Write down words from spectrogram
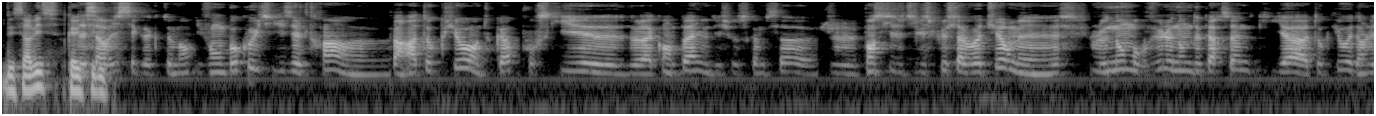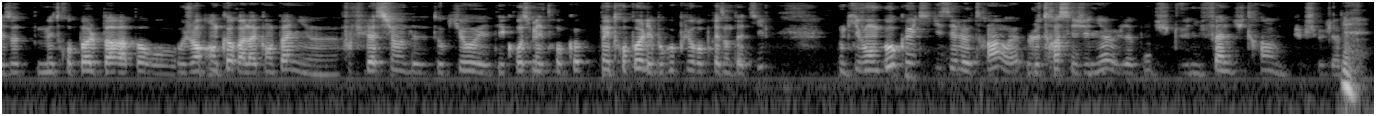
Des services des utilisé. services, exactement. Ils vont beaucoup utiliser le train, euh, enfin à Tokyo en tout cas. Pour ce qui est de la campagne ou des choses comme ça, je pense qu'ils utilisent plus la voiture, mais le nombre, vu le nombre de personnes qu'il y a à Tokyo et dans les autres métropoles par rapport aux, aux gens encore à la campagne, euh, la population de Tokyo et des grosses métropoles est beaucoup plus représentative. Donc ils vont beaucoup utiliser le train, ouais. Le train c'est génial au Japon. Je suis devenu fan du train depuis que je suis au Japon.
